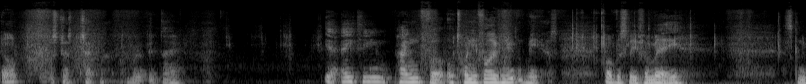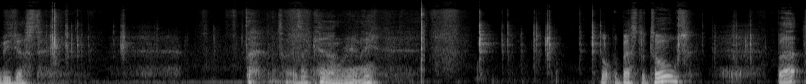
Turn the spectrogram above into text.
Oh, let's just check that. I wrote it down. Yeah, 18 pound foot or 25 newton meters. Obviously, for me, it's going to be just tight as I can, really. Not the best of tools, but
